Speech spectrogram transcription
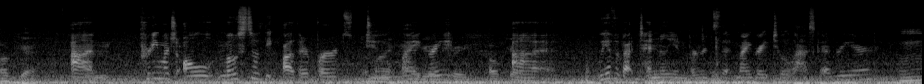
Okay. Um, pretty much all most of the other birds The do mi- migrate. Okay. Uh, we have about 10 million birds that migrate to Alaska every year. mm.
